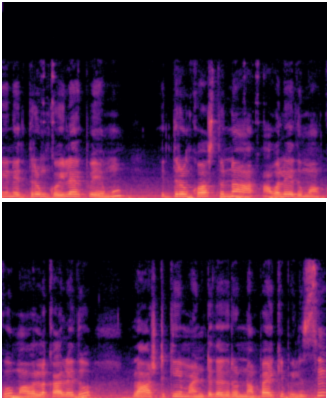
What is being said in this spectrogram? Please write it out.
నేను ఇద్దరం కొయ్యలేకపోయాము. ఇద్దరం కోస్తున్నా అవ్వలేదు మాకు మా వల్ల కాలేదు. లాస్ట్కి మా ఇంటి దగ్గర ఉన్న అబ్బాయికి పిలిచి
